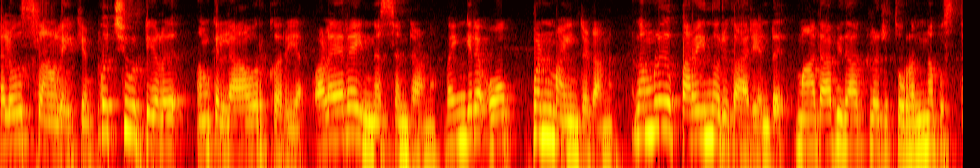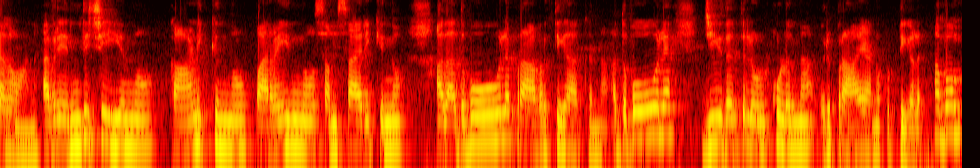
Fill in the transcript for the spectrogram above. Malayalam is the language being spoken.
ഹലോ അസ്സാം വലൈക്കും കൊച്ചുകുട്ടികൾ നമുക്ക് എല്ലാവർക്കും അറിയാം. വളരെ ഇന്നസെന്റ് ആണ്. ഭയങ്കര ഓപ്പൺ മൈൻഡഡ് ആണ്. നമ്മൾ പറയുന്ന ഒരു കാര്യമുണ്ട് മാതാപിതാക്കൾ ഒരു തുറന്ന പുസ്തകമാണ്. അവരെന്ത് ചെയ്യുന്നു? കാണിക്കുന്നു പറയുന്നു സംസാരിക്കുന്നു. അത് അതുപോലെ പ്രാവർത്തികമാക്കുന്ന അതുപോലെ ജീവിതത്തിൽ ഉൾക്കൊള്ളുന്ന ഒരു പ്രായമാണ് കുട്ടികൾ അപ്പം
